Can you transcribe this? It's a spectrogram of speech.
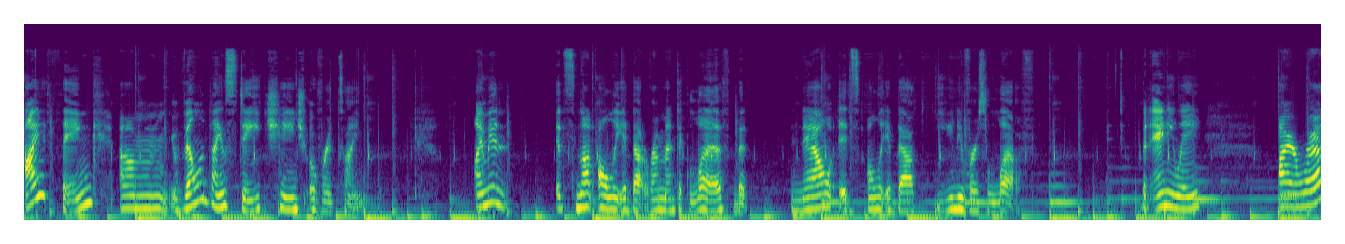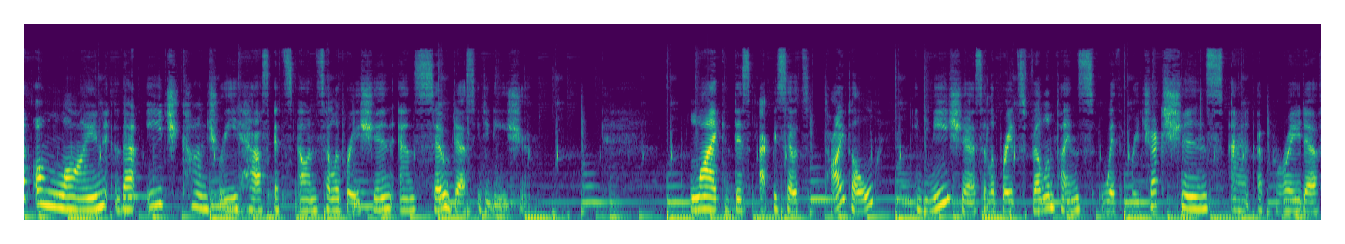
I think um, Valentine's Day changed over time. I mean, it's not only about romantic love, but now it's only about universal love. But anyway, I read online that each country has its own celebration, and so does Indonesia. Like this episode's title, Indonesia celebrates Valentine's with rejections and a parade of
